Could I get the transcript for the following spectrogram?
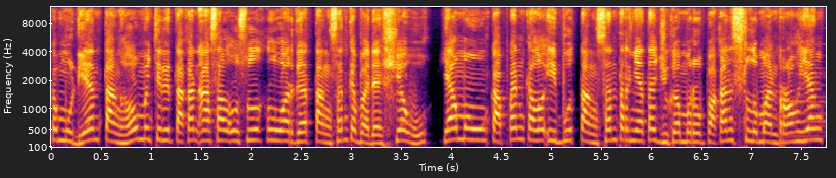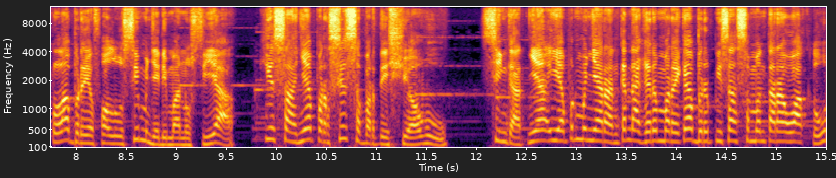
Kemudian Tang Hou menceritakan asal-usul keluarga Tang San kepada Xiao yang mengungkapkan kalau ibu Tang San ternyata juga merupakan siluman roh yang telah berevolusi menjadi manusia. Kisahnya persis seperti Xiao. Singkatnya, ia pun menyarankan agar mereka berpisah sementara waktu,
